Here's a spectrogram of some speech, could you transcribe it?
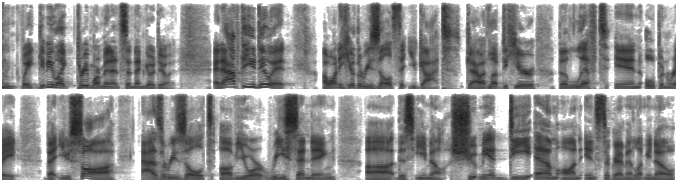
wait, give me like three more minutes and then go do it. And after you do it, I want to hear the results that you got. Okay. I would love to hear the lift in open rate that you saw as a result of your resending uh, this email. Shoot me a DM on Instagram and let me know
